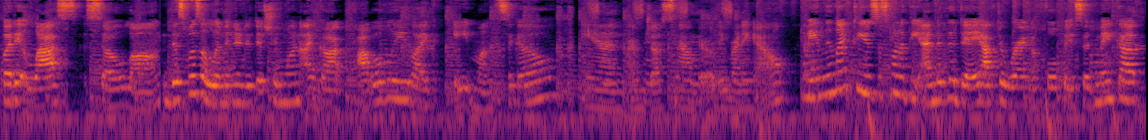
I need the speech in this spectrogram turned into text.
but it lasts so long. This was a limited edition one I got probably like eight months ago, and I'm just now barely running out. I mainly like to use this one at the end of the day after wearing a full face of makeup.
